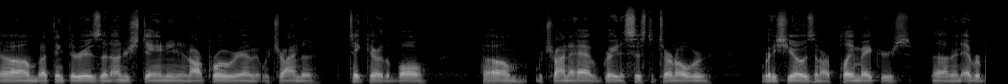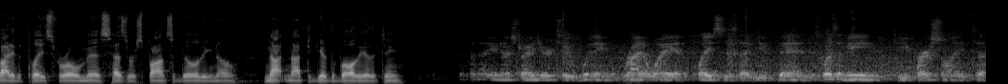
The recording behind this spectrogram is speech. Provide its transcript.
um, but I think there is an understanding in our program that we're trying to take care of the ball. Um, we're trying to have great assist to turnover ratios in our playmakers, uh, and everybody that plays for Ole Miss has a responsibility, you know, not not to give the ball to the other team. I know you're no stranger to winning right away at the places that you've been. What does it mean to you personally to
